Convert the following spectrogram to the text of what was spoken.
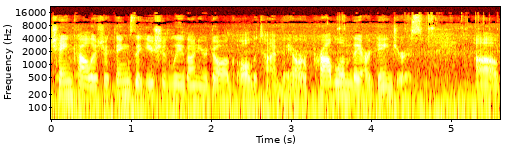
chain collars are things that you should leave on your dog all the time. They are a problem, they are dangerous. Um,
